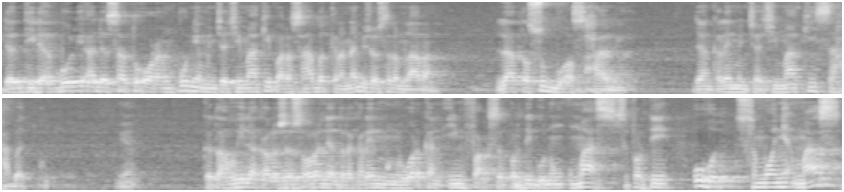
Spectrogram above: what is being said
Dan tidak boleh ada satu orang pun yang mencaci maki para sahabat karena Nabi SAW melarang. La tasubbu ashabi. Jangan kalian mencaci maki sahabatku. Ya. Ketahuilah kalau seseorang di antara kalian mengeluarkan infak seperti gunung emas, seperti Uhud, semuanya emas,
